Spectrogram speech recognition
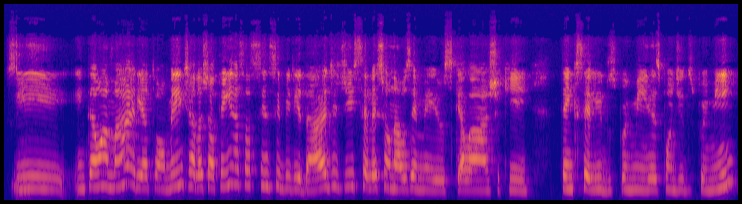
Sim. E então a Mari atualmente ela já tem essa sensibilidade de selecionar os e-mails que ela acha que tem que ser lidos por mim e respondidos por mim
